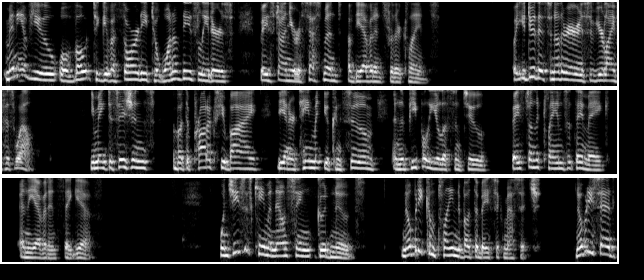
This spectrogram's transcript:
Many of you will vote to give authority to one of these leaders based on your assessment of the evidence for their claims. But you do this in other areas of your life as well. You make decisions about the products you buy, the entertainment you consume, and the people you listen to based on the claims that they make and the evidence they give. When Jesus came announcing good news, nobody complained about the basic message. Nobody said,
